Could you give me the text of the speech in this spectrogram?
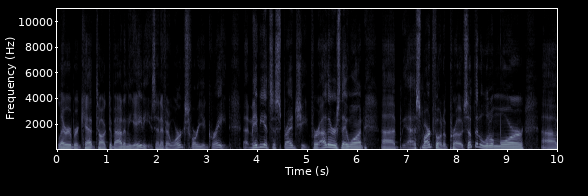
Larry Burkett talked about in the 80s. And if it works for you, great. Uh, maybe it's a spreadsheet. For others, they want uh, a smartphone approach, something a little more uh,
